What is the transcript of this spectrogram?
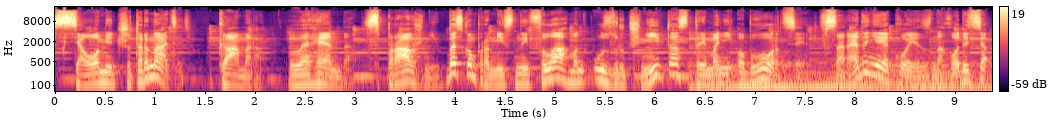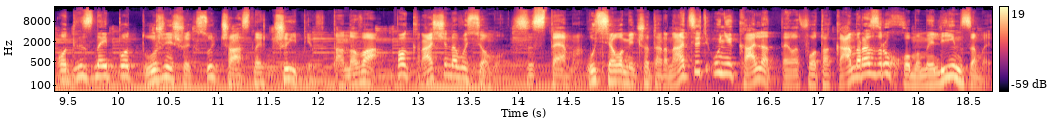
Xiaomi 14. Камера. Легенда, справжній безкомпромісний флагман у зручній та стриманій обгорці, всередині якої знаходиться один з найпотужніших сучасних чипів та нова, покращена в усьому система. У Xiaomi 14 унікальна телефотокамера з рухомими лінзами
